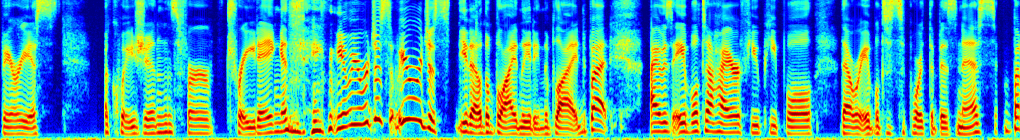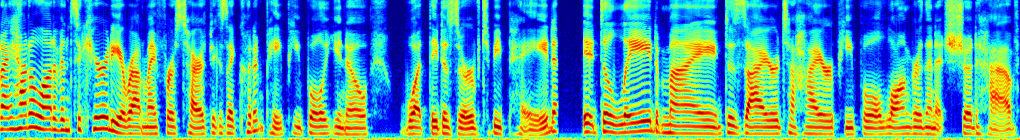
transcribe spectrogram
various equations for trading and things. You know, we were just we were just, you know, the blind leading the blind. But I was able to hire a few people that were able to support the business. But I had a lot of insecurity around my first hires because I couldn't pay people, you know, what they deserve to be paid it delayed my desire to hire people longer than it should have.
